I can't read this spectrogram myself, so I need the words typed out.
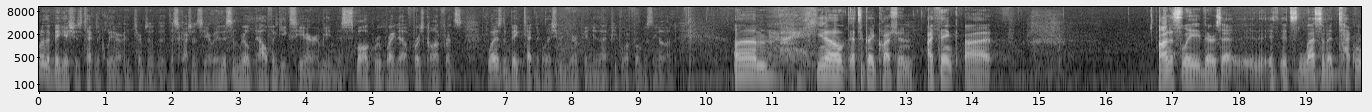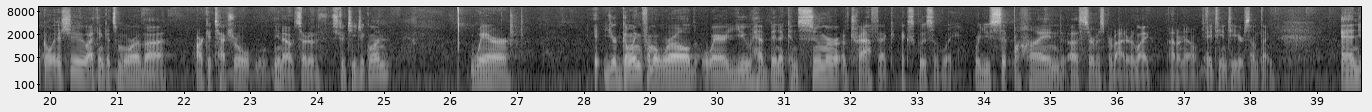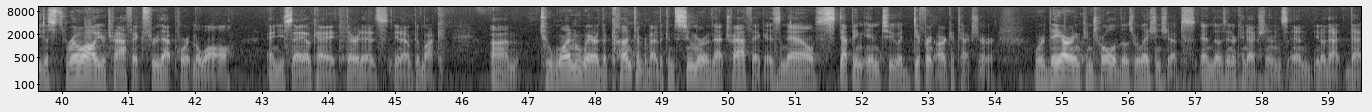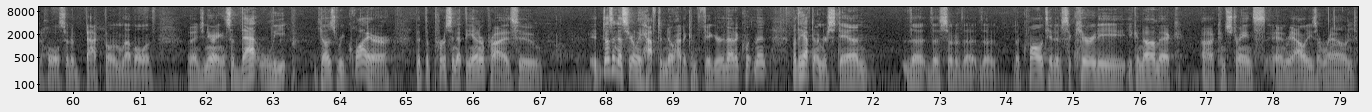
What are the big issues technically in terms of the discussions here? I mean, there's some real alpha geeks here. I mean, a small group right now, first conference. What is the big technical issue in your opinion that people are focusing on? Um, You know, that's a great question. I think, uh, honestly, there's a, it, it's less of a technical issue. I think it's more of a architectural, you know, sort of strategic one, where you're going from a world where you have been a consumer of traffic exclusively, where you sit behind a service provider like, I don't know, AT&T or something and you just throw all your traffic through that port in the wall and you say okay there it is you know good luck. Um, to one where the content provider the consumer of that traffic is now stepping into a different architecture where they are in control of those relationships and those interconnections and you know that, that whole sort of backbone level of, of engineering. And so that leap does require that the person at the enterprise who it doesn't necessarily have to know how to configure that equipment, but they have to understand the, the sort of the, the, the qualitative security, economic uh, constraints and realities around,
